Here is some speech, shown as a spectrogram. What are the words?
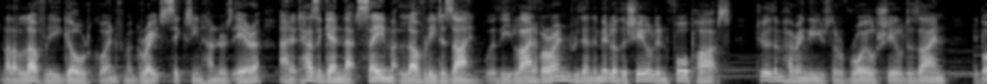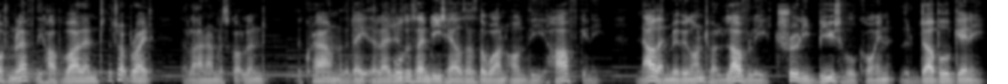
another lovely gold coin from a great 1600s era, and it has again that same lovely design, with the Lion of Orange within the middle of the shield in four parts, two of them having the sort of royal shield design, the bottom left the Harp of Ireland, to the top right the Lion Rampant of Scotland, the crown and the date, the legend, all the same details as the one on the half guinea. Now then, moving on to a lovely, truly beautiful coin, the double guinea.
